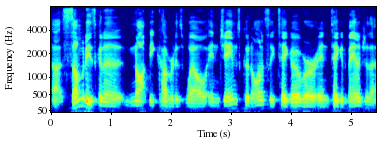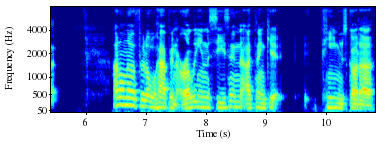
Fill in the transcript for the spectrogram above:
Uh, somebody's going to not be covered as well, and James could honestly take over and take advantage of that. I don't know if it'll happen early in the season. I think it, teams gotta,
